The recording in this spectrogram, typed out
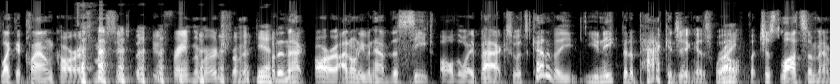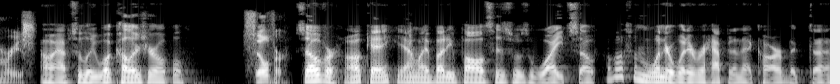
like a clown car as my six foot two frame emerged from it. Yeah. But in that car, I don't even have the seat all the way back, so it's kind of a unique bit of packaging as well. Right. But just lots of memories. Oh, absolutely. What color's your Opel? Silver. Silver. Okay. Yeah, my buddy Paul's his was white. So I've often wondered whatever happened to that car, but uh,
